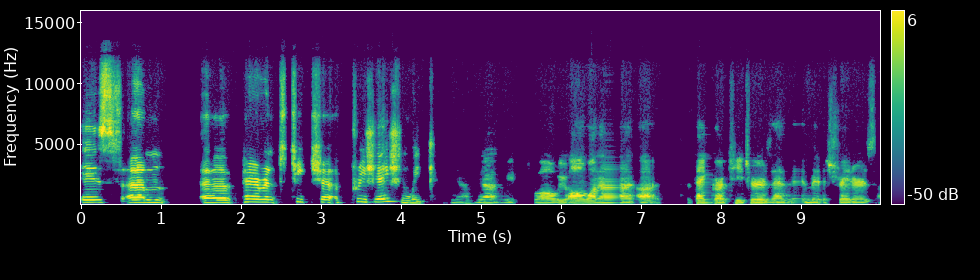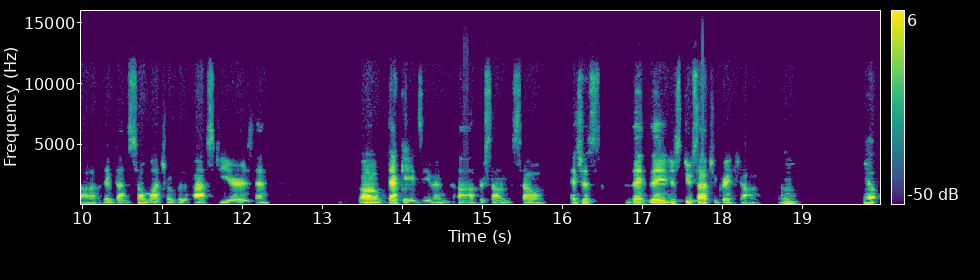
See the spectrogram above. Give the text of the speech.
is um, uh, Parent Teacher Appreciation Week. Yeah, yeah. We well, we all want to uh, thank our teachers and administrators. Uh, they've done so much over the past years and oh, decades even uh, for some. So it's just they, they just do such a great job. Yep.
